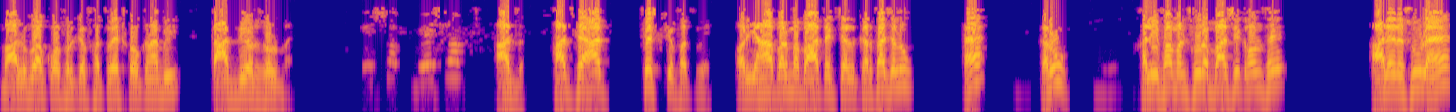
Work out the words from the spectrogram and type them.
معلومہ کوفر کے فتوے ٹھوکنا بھی تعدی اور ظلم ہے۔ حد حد سے حد فس کے فتوے۔ اور یہاں پر میں بات ایک چل کرتا چلوں ہے کروں؟ خلیفہ منصور عباسی کون تھے؟ آل رسول ہیں؟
